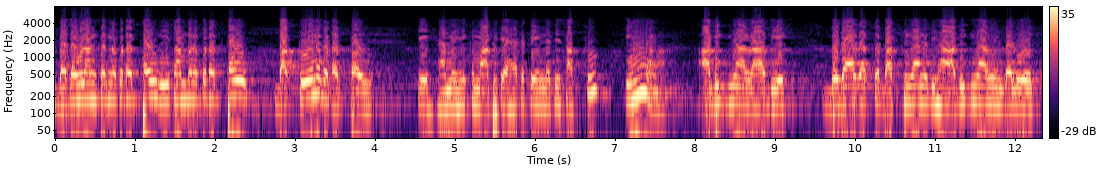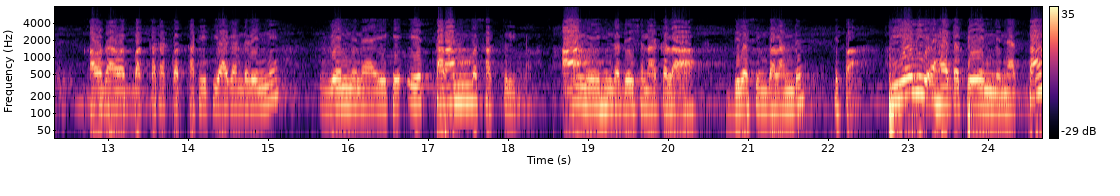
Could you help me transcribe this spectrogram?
බඩහුලම් කරන කොටත් පව්, වීතම්බන කොටත් පව්, බක් වෙන කොටත් පව්. ඒ හැම එකම අපිට ඇහැට පේන්නේ නැති සත්තු ඉන්නවා. අභිඥාලාභියෙක් බෙදාගත්ත බක් සිඟාන දිහා අභිඥාවෙන් බැලුවොත් කවදාවත් බක් කටක්වත් කටේ තියාගන්න වෙන්නේ වෙන්නේ නැහැ. ඒකේ ඒ තරම්ම සත්තු ඉන්නවා. ආන් ඒ හින්දා දේශනා කළා දිවසින් බලන්න එපා. පියවි ඇහැට පේන්නේ නැත්තම්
